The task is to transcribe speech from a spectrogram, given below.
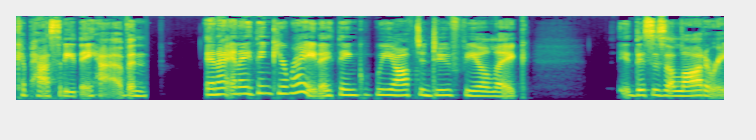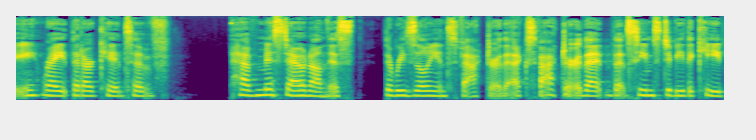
capacity they have. And and I, and I think you're right. I think we often do feel like this is a lottery, right? That our kids have, have missed out on this, the resilience factor, the X factor that, that seems to be the key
